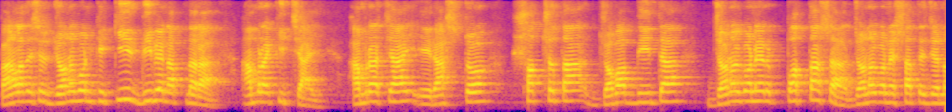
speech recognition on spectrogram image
বাংলাদেশের জনগণকে কি দিবেন আপনারা? আমরা কি চাই? আমরা চাই এই রাষ্ট্র স্বচ্ছতা, জবাবদিহিতা, জনগণের প্রত্যাশা, জনগণের সাথে যেন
